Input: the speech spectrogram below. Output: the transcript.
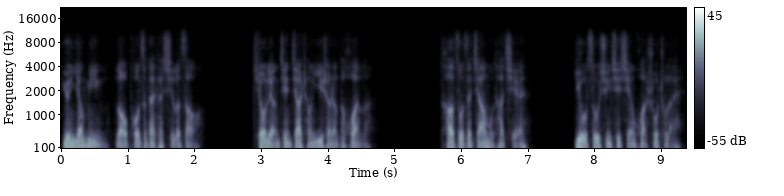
鸳鸯命老婆子带她洗了澡，挑两件家常衣裳让她换了。她坐在贾母榻前，又搜寻些闲话说出来。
